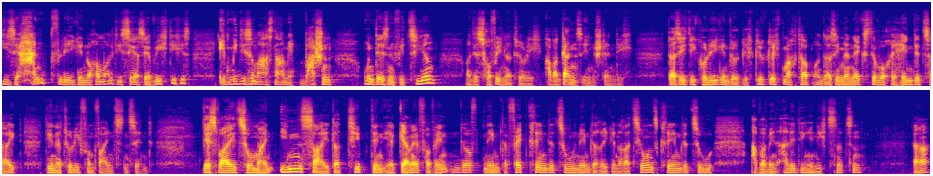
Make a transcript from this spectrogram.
diese Handpflege noch einmal, die sehr, sehr wichtig ist, eben mit dieser Maßnahme waschen und desinfizieren. Und das hoffe ich natürlich, aber ganz inständig dass ich die Kollegin wirklich glücklich gemacht habe und dass sie mir nächste Woche Hände zeigt, die natürlich vom Feinsten sind. Das war jetzt so mein Insider-Tipp, den ihr gerne verwenden dürft. Nehmt der Fettcreme dazu, nehmt der Regenerationscreme dazu. Aber wenn alle Dinge nichts nutzen, ja,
